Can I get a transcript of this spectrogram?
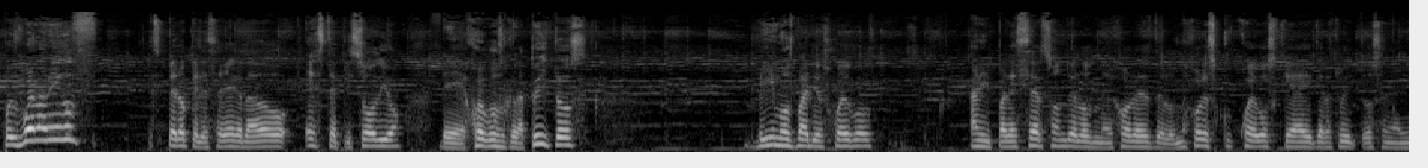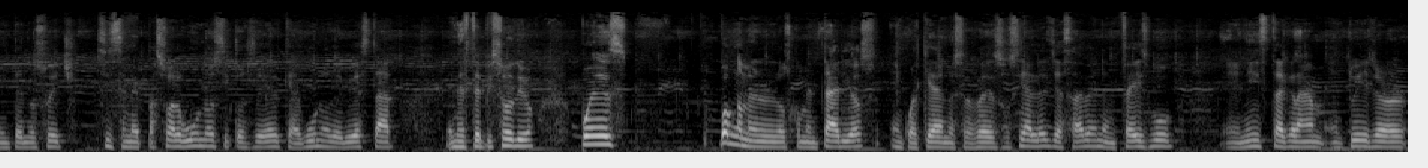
Pues bueno amigos, espero que les haya agradado este episodio de juegos gratuitos. Vimos varios juegos, a mi parecer son de los mejores, de los mejores juegos que hay gratuitos en el Nintendo Switch. Si se me pasó alguno, si considero que alguno debió estar en este episodio, pues pónganmelo en los comentarios en cualquiera de nuestras redes sociales, ya saben, en Facebook, en Instagram, en Twitter,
